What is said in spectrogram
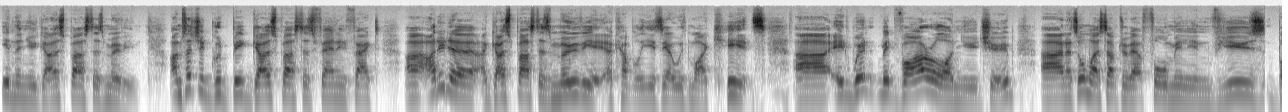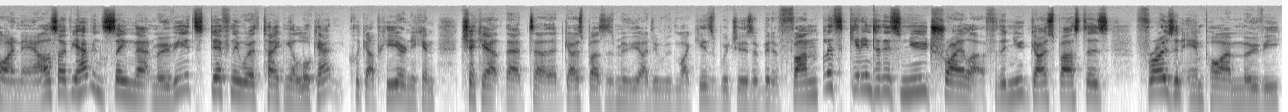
in the new Ghostbusters movie. I'm such a good big Ghostbusters fan. In fact, uh, I did a, a, Ghostbusters movie a couple of years ago with my kids. Uh, it went a bit viral on YouTube, uh, and it's almost up to about four million views by now. So if you haven't seen that movie, it's definitely worth taking a look at. Click up here, and you can check out that uh, that Ghostbusters movie I did with my kids, which is a bit of fun. Let's get into this new trailer for the new Ghostbusters Frozen Empire movie.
